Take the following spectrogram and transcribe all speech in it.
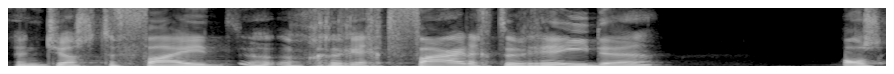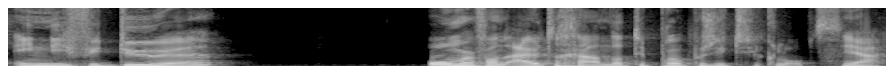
een justified, een gerechtvaardigde reden als individuen om ervan uit te gaan dat die propositie klopt? ja,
